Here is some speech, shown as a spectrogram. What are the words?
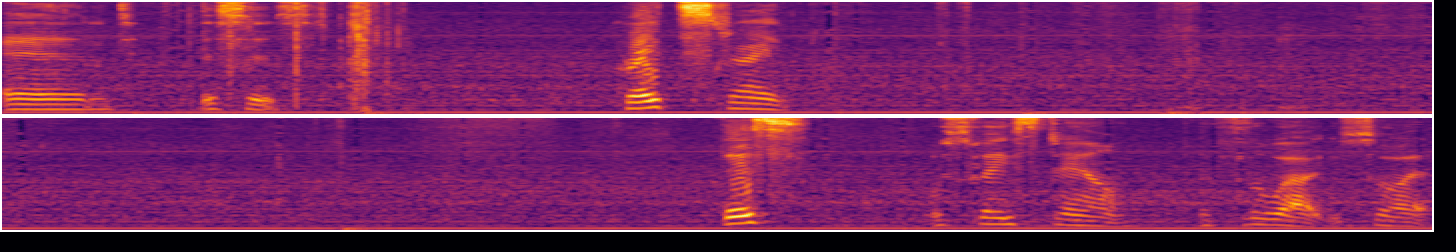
and this is great strength. This was face down. It flew out. You saw it.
